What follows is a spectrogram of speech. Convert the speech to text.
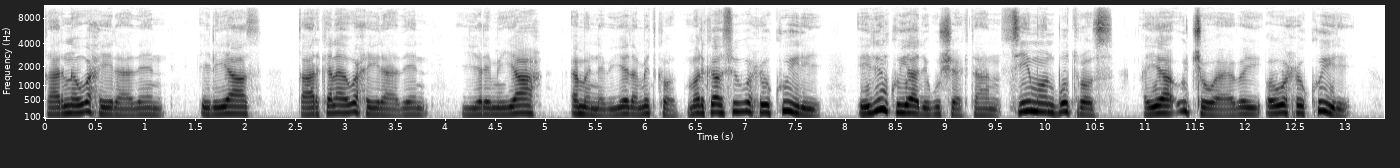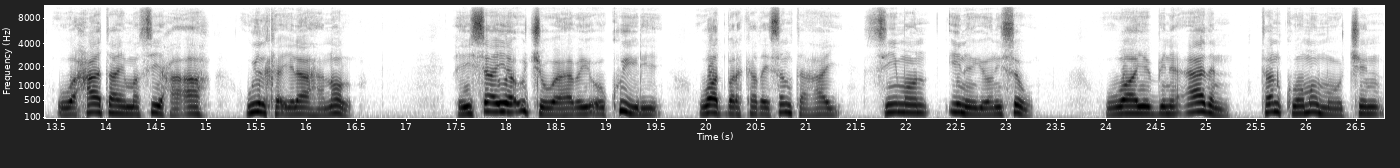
Qaarna waxay yidhaahdeen eliyaas. Qaar kalea waxay yidhaahdeen yeremiyaah ama nebiyada midkood. Markaasuu wuxuu ku yidhi idinku yaad igu sheegtaan. Simon butros ayaa u jawaabay oo wuxuu ku yidhi waxaa tahay masiixa ah wiilka ilaaha nool. Ciise ayaa u jawaabay oo ku yidhi waad barakadaysan tahay simon inayoonisow waayo bini'aadan tan kuuma muujin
